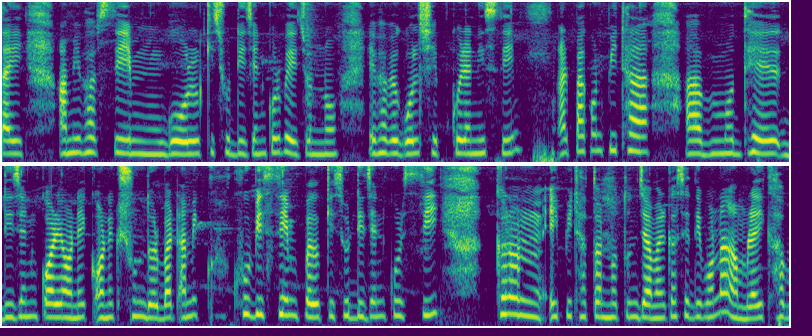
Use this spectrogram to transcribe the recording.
তাই আমি ভাবছি গোল কিছু ডিজাইন করবে, এই জন্য এভাবে গোল শেপ করে নিচ্ছি। আর পাকন পিঠা মধ্যে ডিজাইন করে অনেক অনেক সুন্দর বাট আমি খুবই সিম্পল কিছু ডিজাইন করছি। কারণ এই পিঠা তো নতুন জামার কাছে দিব না, আমরাই খাব,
